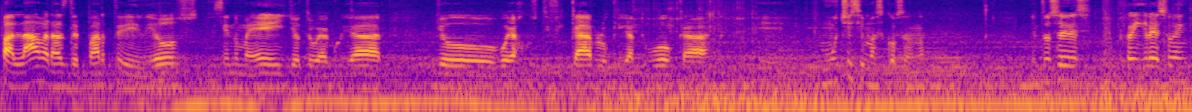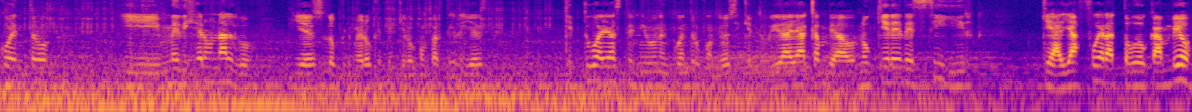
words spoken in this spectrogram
palabras de parte de Dios diciéndome, hey, yo te voy a cuidar, yo voy a justificar lo que diga tu boca, eh, muchísimas cosas, ¿no? Entonces regreso de encuentro y me dijeron algo y es lo primero que te quiero compartir y es que tú hayas tenido un encuentro con Dios y que tu vida haya cambiado no quiere decir que allá afuera todo cambió.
